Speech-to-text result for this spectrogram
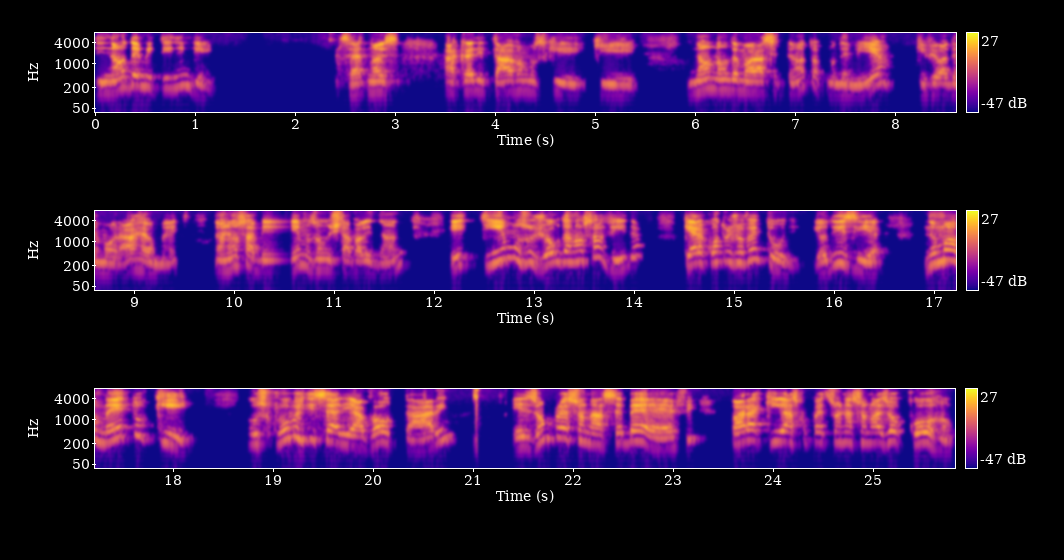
de não demitir ninguém. Certo? Nós acreditávamos que, que não, não demorasse tanto a pandemia, que veio a demorar realmente. Nós não sabíamos onde estava lidando. E tínhamos o jogo da nossa vida, que era contra o Juventude. Eu dizia, no momento que os clubes de Série A voltarem, eles vão pressionar a CBF para que as competições nacionais ocorram.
